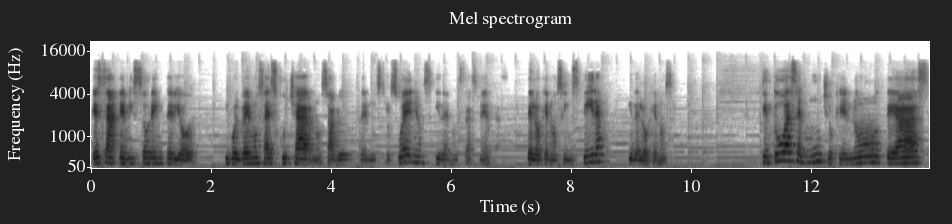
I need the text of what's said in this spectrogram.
esa emisora interior y volvemos a escucharnos hablar de nuestros sueños y de nuestras metas, de lo que nos inspira y de lo que nos si tú hace mucho que no te has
